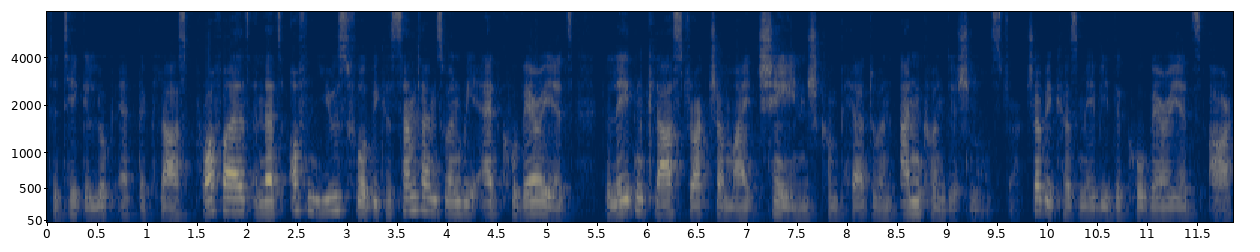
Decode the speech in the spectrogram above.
to take a look at the class profiles. And that's often useful because sometimes when we add covariates, the latent class structure might change compared to an unconditional structure because maybe the covariates are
